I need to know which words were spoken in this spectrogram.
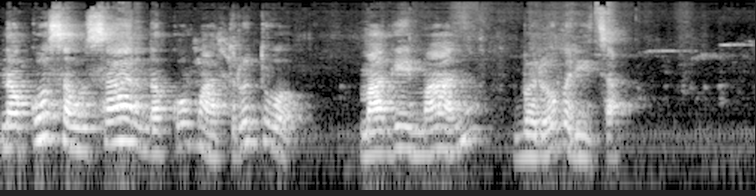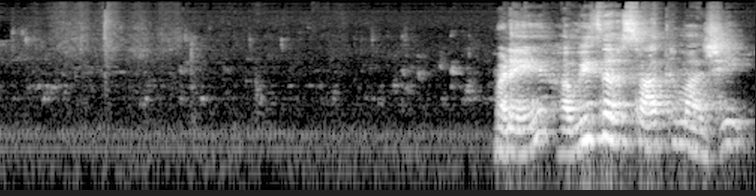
नको संसार नको मातृत्व. मागे मान बरोबरीचा. म्हणे हवी जर साथ माझी.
